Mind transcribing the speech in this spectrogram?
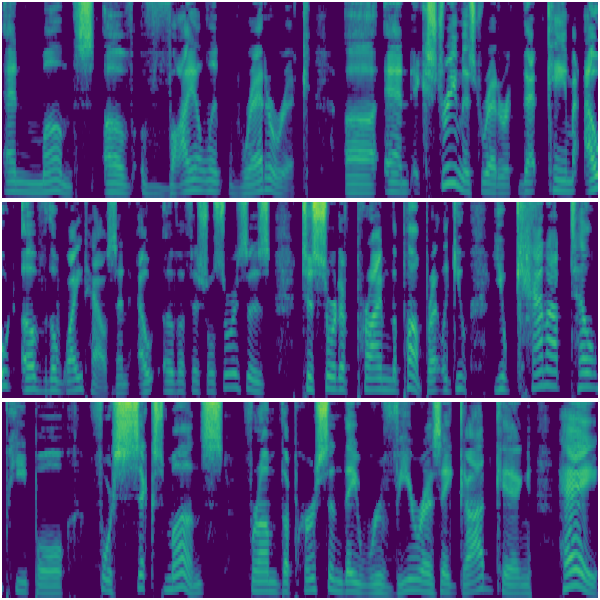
and months of violent rhetoric uh, and extremist rhetoric that came out of the White House and out of official sources to sort of prime the pump, right? Like you, you cannot tell people for six months from the person they revere as a god king, hey,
